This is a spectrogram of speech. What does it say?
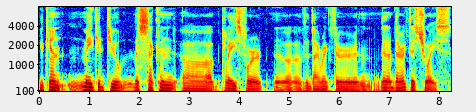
you can make it to the second uh, place for uh, the director, the director's choice,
